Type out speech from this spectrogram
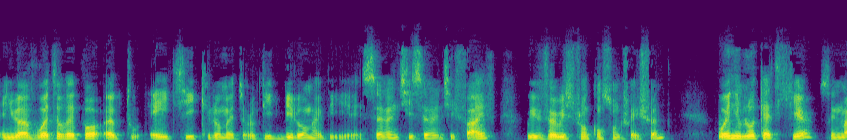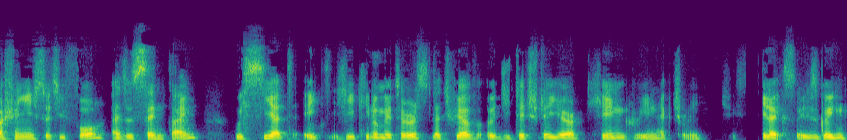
And you have water vapor up to 80 kilometers, a bit below maybe 70, 75, with very strong concentration. When you look at here, so in Martian 34, at the same time, we see at 80 kilometers that we have a detached layer here in green, actually. Like, so it's going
